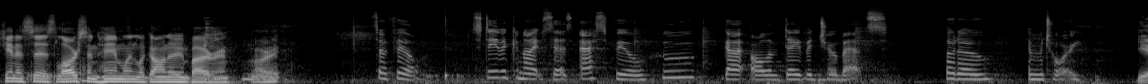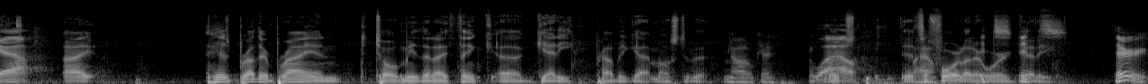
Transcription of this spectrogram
Kenneth says Larson, Hamlin, Logano, and Byron. All right. So Phil, Stephen Knipe says, ask Phil who got all of David Chobat's photo inventory. Yeah. I. His brother Brian told me that I think uh, Getty probably got most of it. Oh, okay. Wow. It's a four-letter It's- word, Getty. it's- They're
